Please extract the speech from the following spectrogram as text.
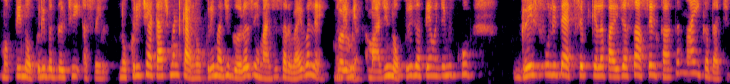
मग ती नोकरीबद्दलची असेल. नोकरीची अटॅचमेंट काय? नोकरी माझी गरज आहे माझी सर्व्हायवल आहे. म्हणजे मी. माझी नोकरी जाते म्हणजे मी खूप ग्रेसफुली ते ऍक्सेप्ट केलं पाहिजे असं असेल का? तर नाही कदाचित.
